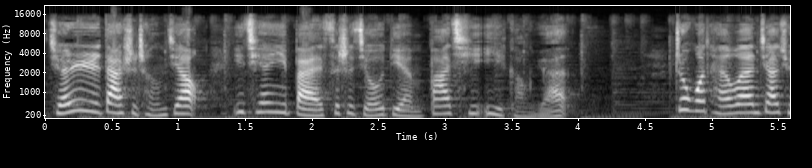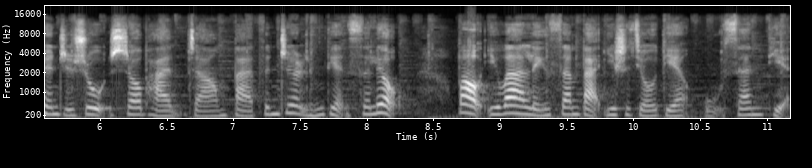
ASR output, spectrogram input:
全日大市成交一千一百四十九点八七亿港元。中国台湾加权指数收盘涨百分之零点四六，报一万零三百一十九点五三点。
